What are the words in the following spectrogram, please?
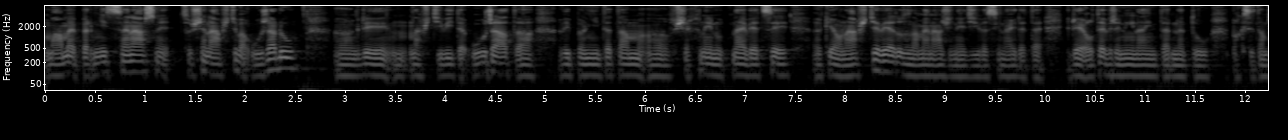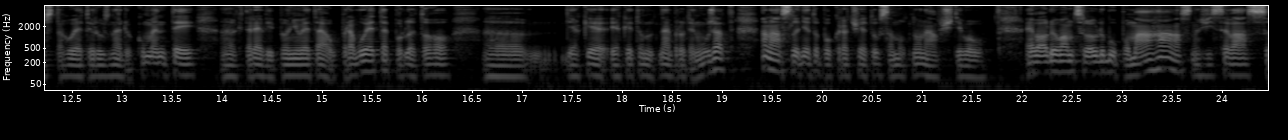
máme první scénář, což je návštěva úřadu, eh, kdy navštívíte úřad a vyplníte tam eh, všechny nutné věci k jeho návštěvě. To znamená, že nejdříve si najdete, kde je otevřený na internetu, pak si tam stahujete různé dokumenty, eh, které vyplňujete a upravujete podle toho, jak je, jak je to nutné pro ten úřad a následně to pokračuje tou samotnou návštěvou. Evaldo vám celou dobu pomáhá a snaží se vás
